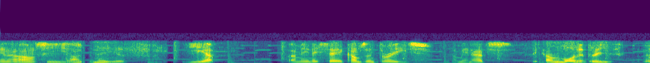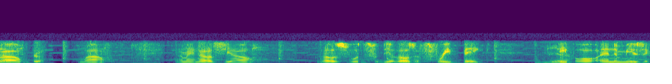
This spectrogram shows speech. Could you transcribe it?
You know, she. Don Cornelius. Yep. I mean, they say it comes in threes. I mean, that's It comes more than threes. Wow. Wow. I mean, those, you know, those were th- those are three big Yeah. people in the music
